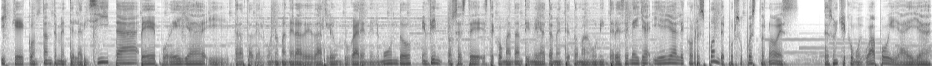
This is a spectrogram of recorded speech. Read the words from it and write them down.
Y que constantemente la visita, ve por ella y trata de alguna manera de darle un lugar en el mundo. En fin, o sea, este, este comandante inmediatamente toma un interés en ella y ella le corresponde, por supuesto, ¿no? Es, es un chico muy guapo y a ella,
